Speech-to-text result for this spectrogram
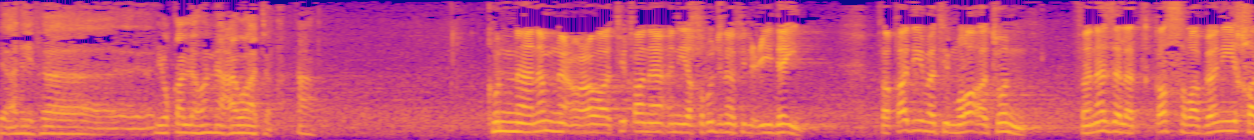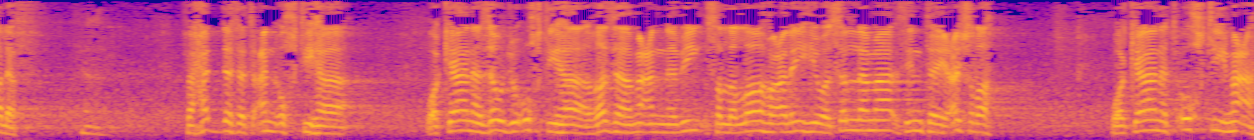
يعني فيقال لهن عواتق. نعم. كنا نمنع عواتقنا أن يخرجن في العيدين فقدمت امرأة فنزلت قصر بني خلف. نعم. فحدثت عن أختها وكان زوج أختها غزا مع النبي صلى الله عليه وسلم ثنتي عشرة وكانت أختي معه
